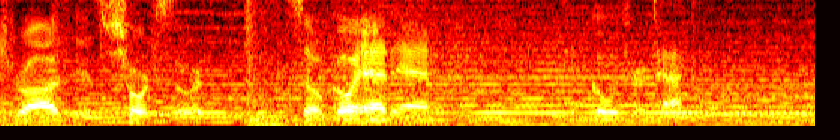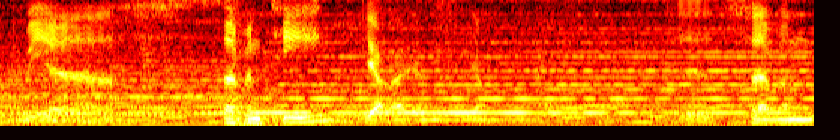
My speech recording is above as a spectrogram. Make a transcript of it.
draws its short sword. So go ahead and go with your attack. Be a 17 Yeah, that hits. Yeah. is seven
